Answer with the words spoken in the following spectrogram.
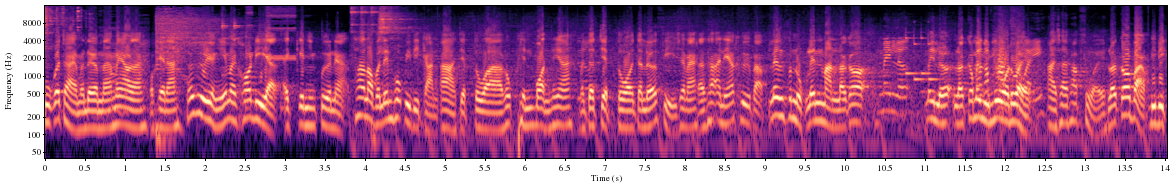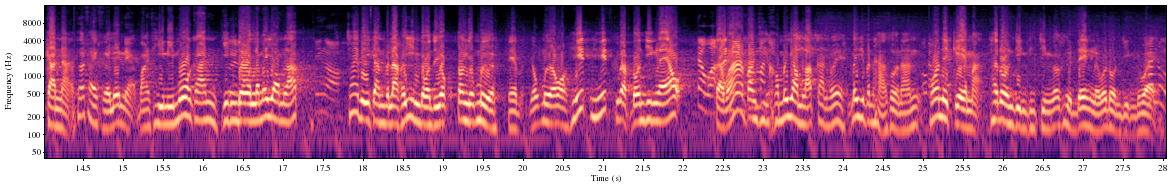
กูก็จ่ายเหมือนเดิมนะไม่เอานะโอเคนะ ก็คืออย่างนี้มันข้อดีอะไอเกมยิงปืนเนี่ยถ้าเราไปเล่นพวกบีบีกันอ่าเจ็บตัวพวกเพนบอลใช่ไหมมันจะเจ็บตัวจะเลอะสีใช่ไหมแต่ถ้าอันเนี้ยคือแบบเล่นสนุกเล่นมันแล้วก็ไม่เลอะ ไม่เลอะแล้วก็ไม่มีแล้วก็มั่วด้วยภาพสวย อ่าใช่ภาพสวย แล้วก็แบบบีบีกันอะถ้าใครเคยเล่นเนี่ยบางทีมีมั่วกันยิงโดนแล้วไม่ยอมรับจริงเหรอ ใช่บีบีกันเวลาเขายิงโดนจะยกต้องยกมือเนี่ยยกมือบอกฮิตฮิตคือแบบโดนยิงแล้ว แต่ว่าแต่ว่าอันนี้ บางทีมันเขาไม่ยอมรับกันเว้ยไม่มีปัญหาส่วนนั้น เพราะในเกมอะถ้าโดนยิงจริง ๆ ก็คือเด้งเลยว่าโดนยิงด้วย ถ้าหนู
